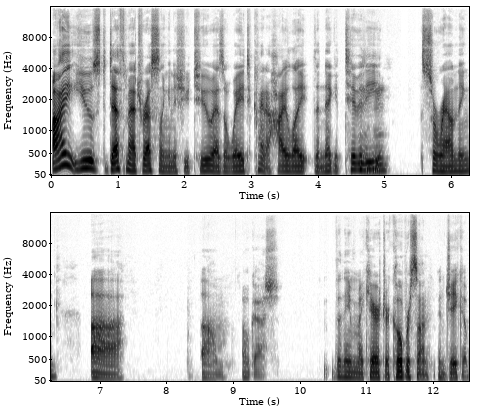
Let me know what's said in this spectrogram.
I used deathmatch wrestling in issue 2 as a way to kind of highlight the negativity Mhm. surrounding uh um oh gosh the name of my character Cobrasun and jacob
